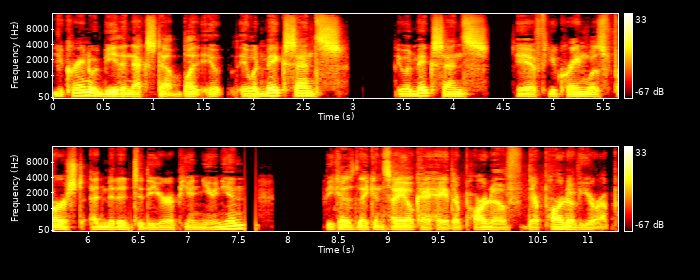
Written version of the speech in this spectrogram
Ukraine would be the next step, but it it would make sense. It would make sense if Ukraine was first admitted to the European Union because they can say okay hey they're part of they're part of Europe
